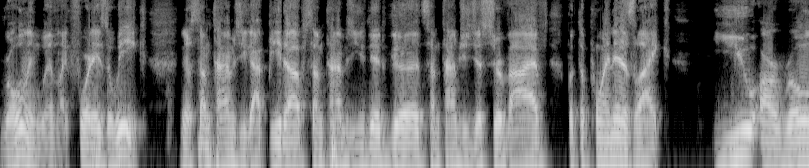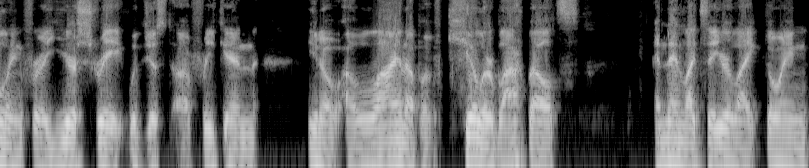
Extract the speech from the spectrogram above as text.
rolling with like four days a week. You know, sometimes you got beat up, sometimes you did good, sometimes you just survived. But the point is, like, you are rolling for a year straight with just a freaking, you know, a lineup of killer black belts. And then, like, say you're like going,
